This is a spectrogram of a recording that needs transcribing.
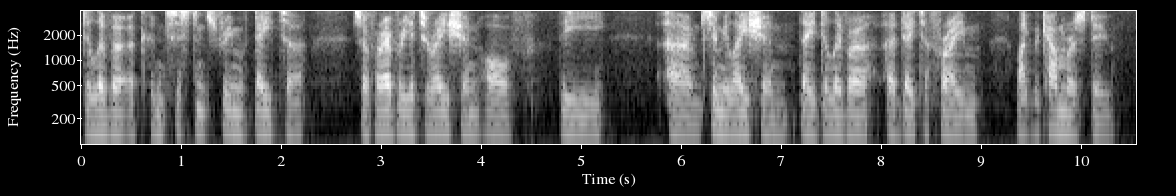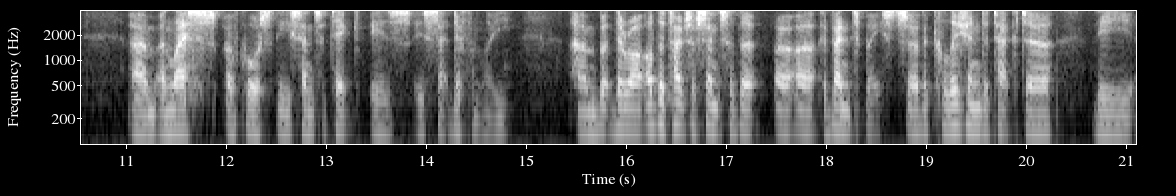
deliver a consistent stream of data. So for every iteration of the um, simulation, they deliver a data frame like the cameras do. Um, unless, of course, the sensor tick is is set differently. Um, but there are other types of sensor that are, are event based. So the collision detector, the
